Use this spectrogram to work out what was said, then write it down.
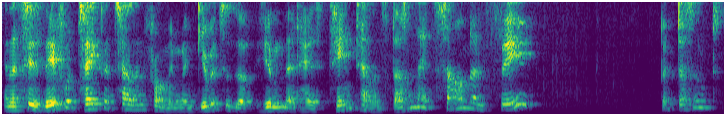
And it says, therefore, take the talent from him and give it to the, him that has ten talents. Doesn't that sound unfair? But doesn't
